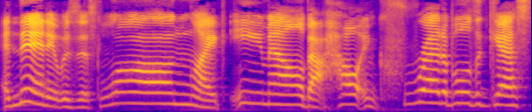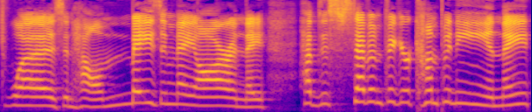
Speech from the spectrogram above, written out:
And then it was this long, like, email about how incredible the guest was and how amazing they are. And they have this seven figure company and they,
